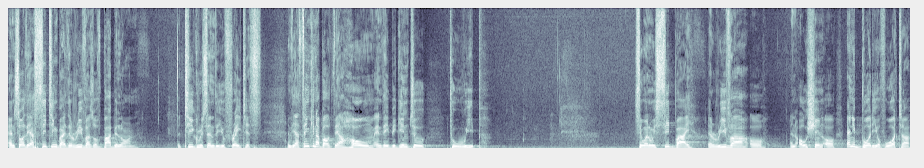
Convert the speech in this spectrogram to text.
And so they are sitting by the rivers of Babylon, the Tigris and the Euphrates, and they are thinking about their home and they begin to, to weep. See, when we sit by a river or an ocean or any body of water,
